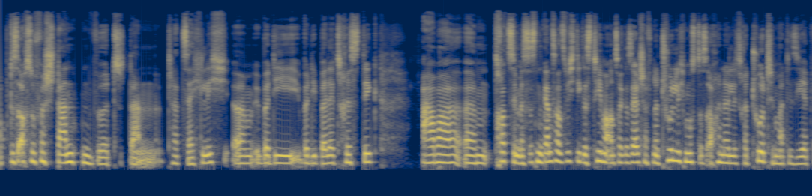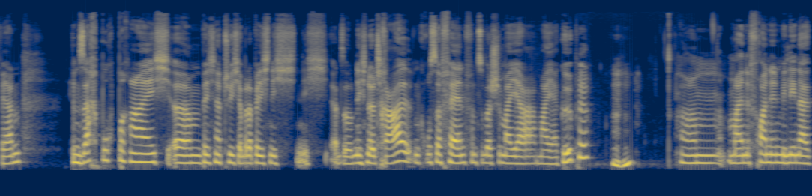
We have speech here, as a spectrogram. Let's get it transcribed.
ob das auch so verstanden wird dann tatsächlich ähm, über die über die Belletristik. Aber ähm, trotzdem, es ist ein ganz, ganz wichtiges Thema unserer Gesellschaft. Natürlich muss das auch in der Literatur thematisiert werden. Im Sachbuchbereich ähm, bin ich natürlich, aber da bin ich nicht, nicht, also nicht neutral, ein großer Fan von zum Beispiel Maya, Maya Göpel. Mhm. Ähm, meine Freundin Milena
